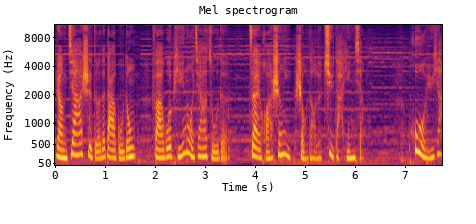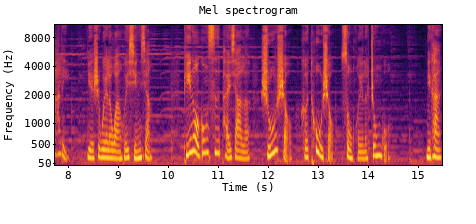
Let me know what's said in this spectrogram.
让佳士得的大股东。法国皮诺家族的在华生意受到了巨大影响，迫于压力，也是为了挽回形象，皮诺公司拍下了鼠首和兔首送回了中国。你看，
